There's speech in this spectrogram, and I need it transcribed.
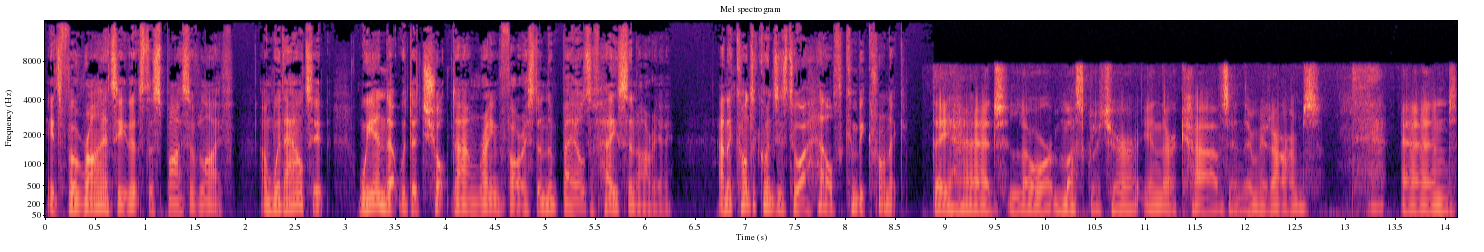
It's variety that's the spice of life, and without it, we end up with the chopped down rainforest and the bales of hay scenario. And the consequences to our health can be chronic. They had lower musculature in their calves and their mid arms, and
